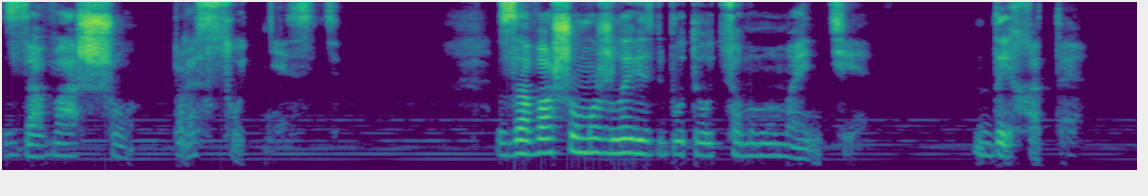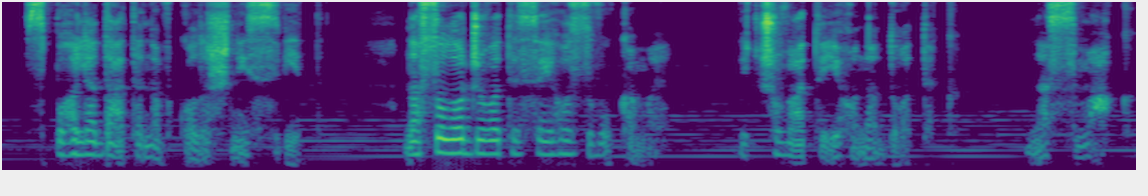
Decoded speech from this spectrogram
за вашу присутність, за вашу можливість бути у цьому моменті, дихати, споглядати навколишній світ, насолоджуватися його звуками, відчувати його на дотик, на смак,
